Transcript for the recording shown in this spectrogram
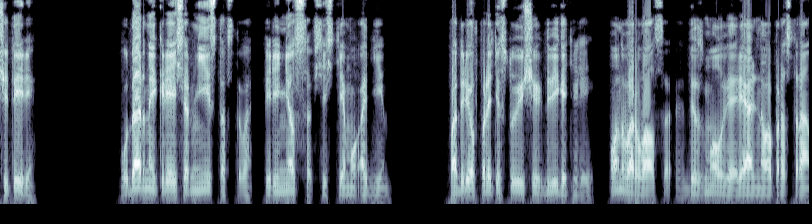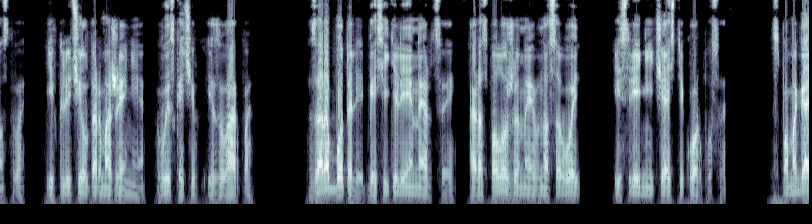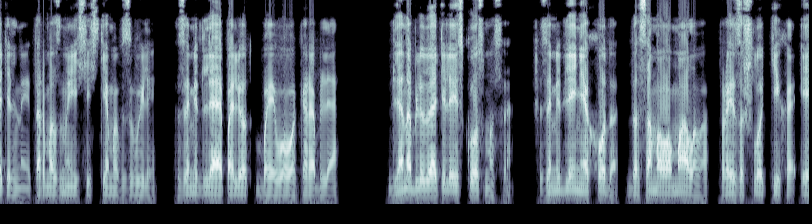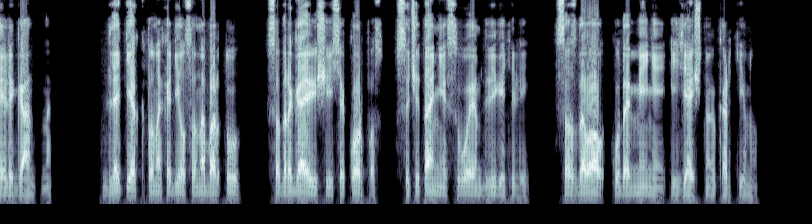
4. Ударный крейсер неистовства перенесся в систему 1. Подрев протестующих двигателей, он ворвался в безмолвие реального пространства и включил торможение, выскочив из варпа. Заработали гасители инерции, расположенные в носовой и средней части корпуса. Вспомогательные тормозные системы взвыли, замедляя полет боевого корабля. Для наблюдателя из космоса замедление хода до самого малого произошло тихо и элегантно. Для тех, кто находился на борту, содрогающийся корпус в сочетании с воем двигателей создавал куда менее изящную картину.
